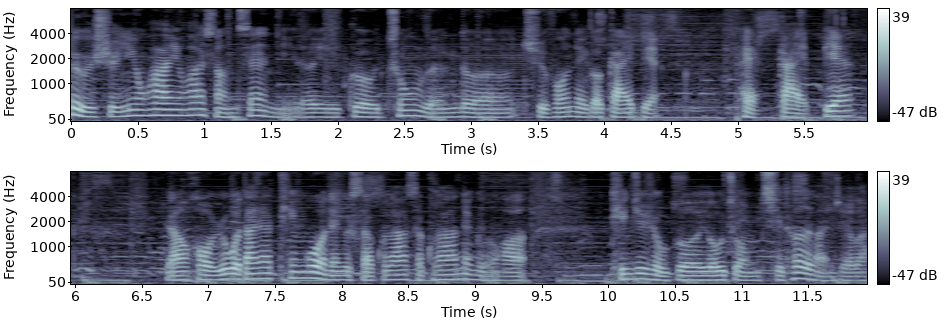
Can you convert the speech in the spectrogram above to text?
这个是樱花樱花想见你的一个中文的曲风的一个改编，呸，改编。然后，如果大家听过那个萨库拉萨库拉那个的话，听这首歌有种奇特的感觉吧。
